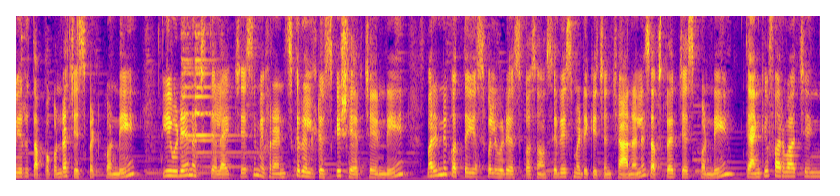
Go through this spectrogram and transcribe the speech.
మీరు తప్పకుండా చేసి పెట్టుకోండి. ఈ వీడియో నచ్చితే లైక్ చేసి మీ ఫ్రెండ్స్కి రిలేటివ్స్కి షేర్ చేయండి. మరిన్ని కొత్త యూస్ఫుల్ వీడియోస్ కోసం సిరీస్ మెడికేషన్ ఛానల్ని సబ్స్క్రైబ్ చేసుకోండి. Thank you for watching.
